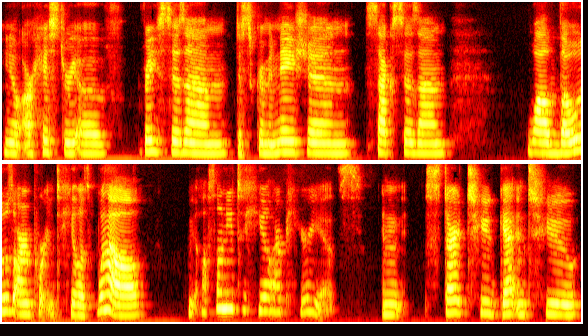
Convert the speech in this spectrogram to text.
you know, our history of racism, discrimination, sexism, while those are important to heal as well, we also need to heal our periods and start to get into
